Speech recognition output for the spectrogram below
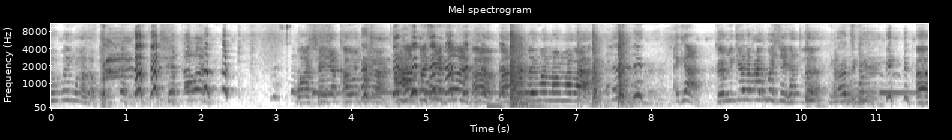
लाख रुपये म्हणाला पाचशे एकावन्न पाचशे एकावन्न. पाच रुपये म्हणला मागा ऐका. कमी केलं काय पैसे घेतलं? हा.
